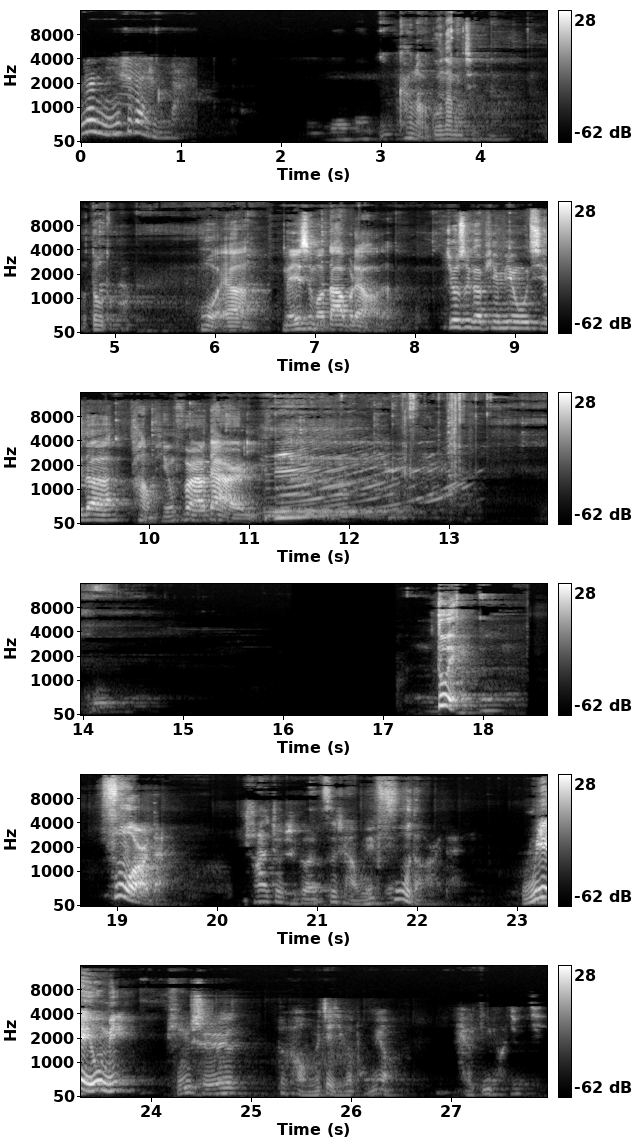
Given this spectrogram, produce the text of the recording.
那您是干什么的？看老公那么紧张，我逗逗他。我呀，没什么大不了的，就是个平平无奇的躺平富二代而已。对，富二代，他就是个资产为负的二代，无业游民，平时都靠我们这几个朋友，还有低调救济。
